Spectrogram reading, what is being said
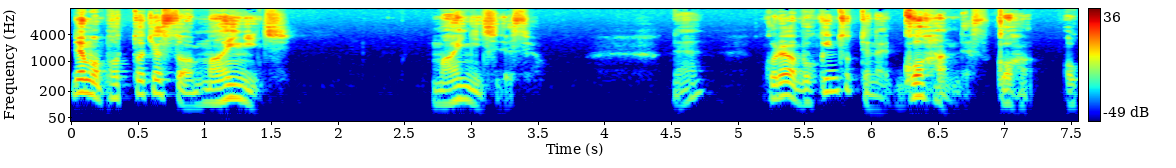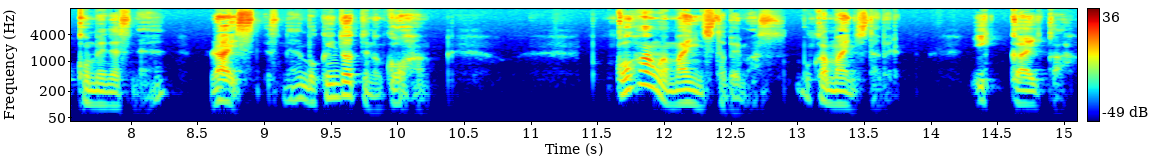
でもポッドキャストは毎日。毎日ですよ。ね。これは僕にとってねご飯です。ご飯。お米ですね。ライスですね。僕にとってのご飯。ご飯は毎日食べます。僕は毎日食べる。1回か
